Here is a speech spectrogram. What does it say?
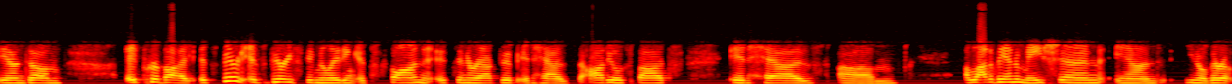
and um, it provide it's very it's very stimulating. It's fun. It's interactive. It has the audio spots. It has um, a lot of animation, and you know, there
